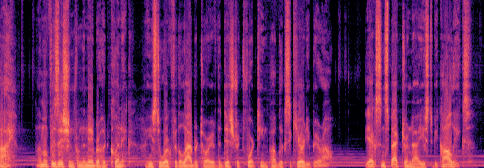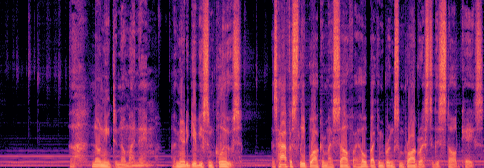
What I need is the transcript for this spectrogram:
Hi, I'm a physician from the neighborhood clinic. I used to work for the laboratory of the District 14 Public Security Bureau. The ex-inspector and I used to be colleagues. Uh, no need to know my name. I'm here to give you some clues. As half a sleepwalker myself, I hope I can bring some progress to this stalled case.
